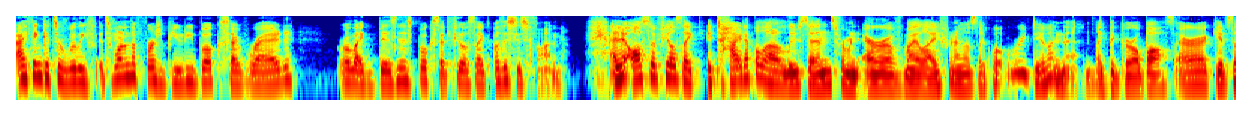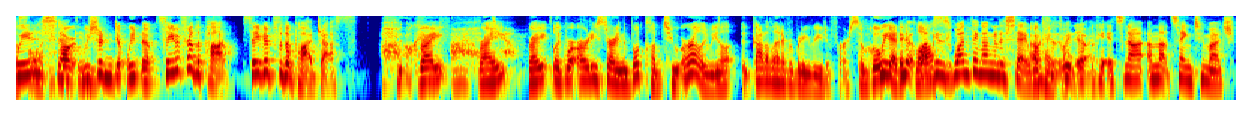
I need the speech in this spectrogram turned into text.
I think it's a really, it's one of the first beauty books I've read or like business books that feels like, oh, this is fun. And it also feels like it tied up a lot of loose ends from an era of my life. And I was like, what were we doing then? Like the girl boss era gives us Wait a, a lot. Oh, second. we shouldn't do, we, no, save it for the pod. Save it for the pod, Jess. Okay, right, fine, right, damn. right. Like we're already starting the book club too early. We got to let everybody read it first. So go Wait, get it. no, glossy. one thing I'm going to say. Okay, fine, okay, it's not. I'm not saying too much.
